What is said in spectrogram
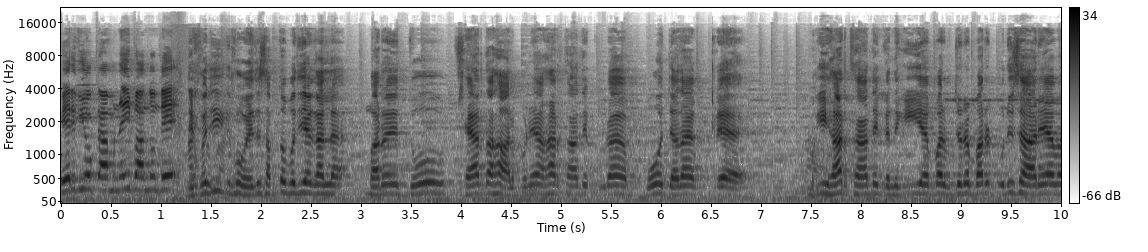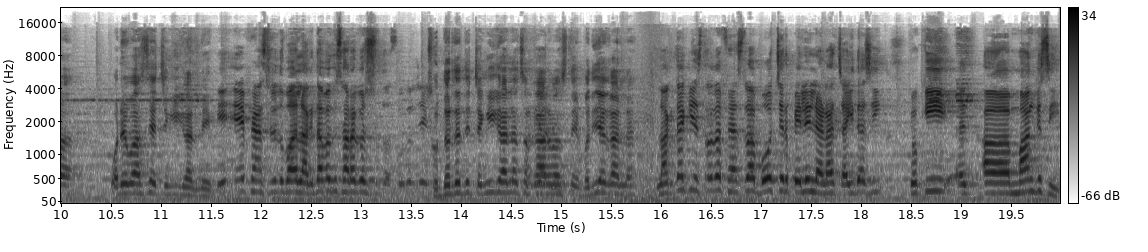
ਫਿਰ ਵੀ ਉਹ ਕੰਮ ਨਹੀਂ ਬੰਦ ਹੁੰਦੇ ਦੇਖੋ ਜੀ ਹੋਏ ਤਾਂ ਸਭ ਤੋਂ ਵਧੀਆ ਗੱਲ ਹੈ ਪਰ ਇਹ ਜੋ ਸ਼ਹਿਰ ਦਾ ਹਾਲ ਬਣਿਆ ਹਰ ਥਾਂ ਤੇ ਕੂੜਾ ਬਹੁਤ ਜ਼ਿਆਦਾ ਕਿਉਂਕਿ ਹਰ ਥਾਂ ਤੇ ਗੰਦਗੀ ਹੈ ਪਰ ਜਦੋਂ ਬਾਹਰ ਟੂਰਿਸਟ ਆ ਰਿਹਾ ਵਾ ਉਹਦੇ ਵਾਸਤੇ ਚੰਗੀ ਗੱਲ ਨਹੀਂ। ਇਹ ਇਹ ਫੈਸਲੇ ਤੋਂ ਬਾਅਦ ਲੱਗਦਾ ਵਾ ਕਿ ਸਾਰਾ ਕੁਝ ਸੁਧਰ ਜਾਏਗਾ? ਸੁਧਰਦੇ ਤੇ ਚੰਗੀ ਗੱਲ ਹੈ ਸਰਕਾਰ ਵਾਸਤੇ ਵਧੀਆ ਗੱਲ ਹੈ ਲੱਗਦਾ ਕਿ ਇਸ ਤਰ੍ਹਾਂ ਦਾ ਫੈਸਲਾ ਬਹੁਤ ਚਿਰ ਪਹਿਲੇ ਲੈਣਾ ਚਾਹੀਦਾ ਸੀ ਕਿਉਂਕਿ ਅ, ਅ, ਮੰਗ ਸੀ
